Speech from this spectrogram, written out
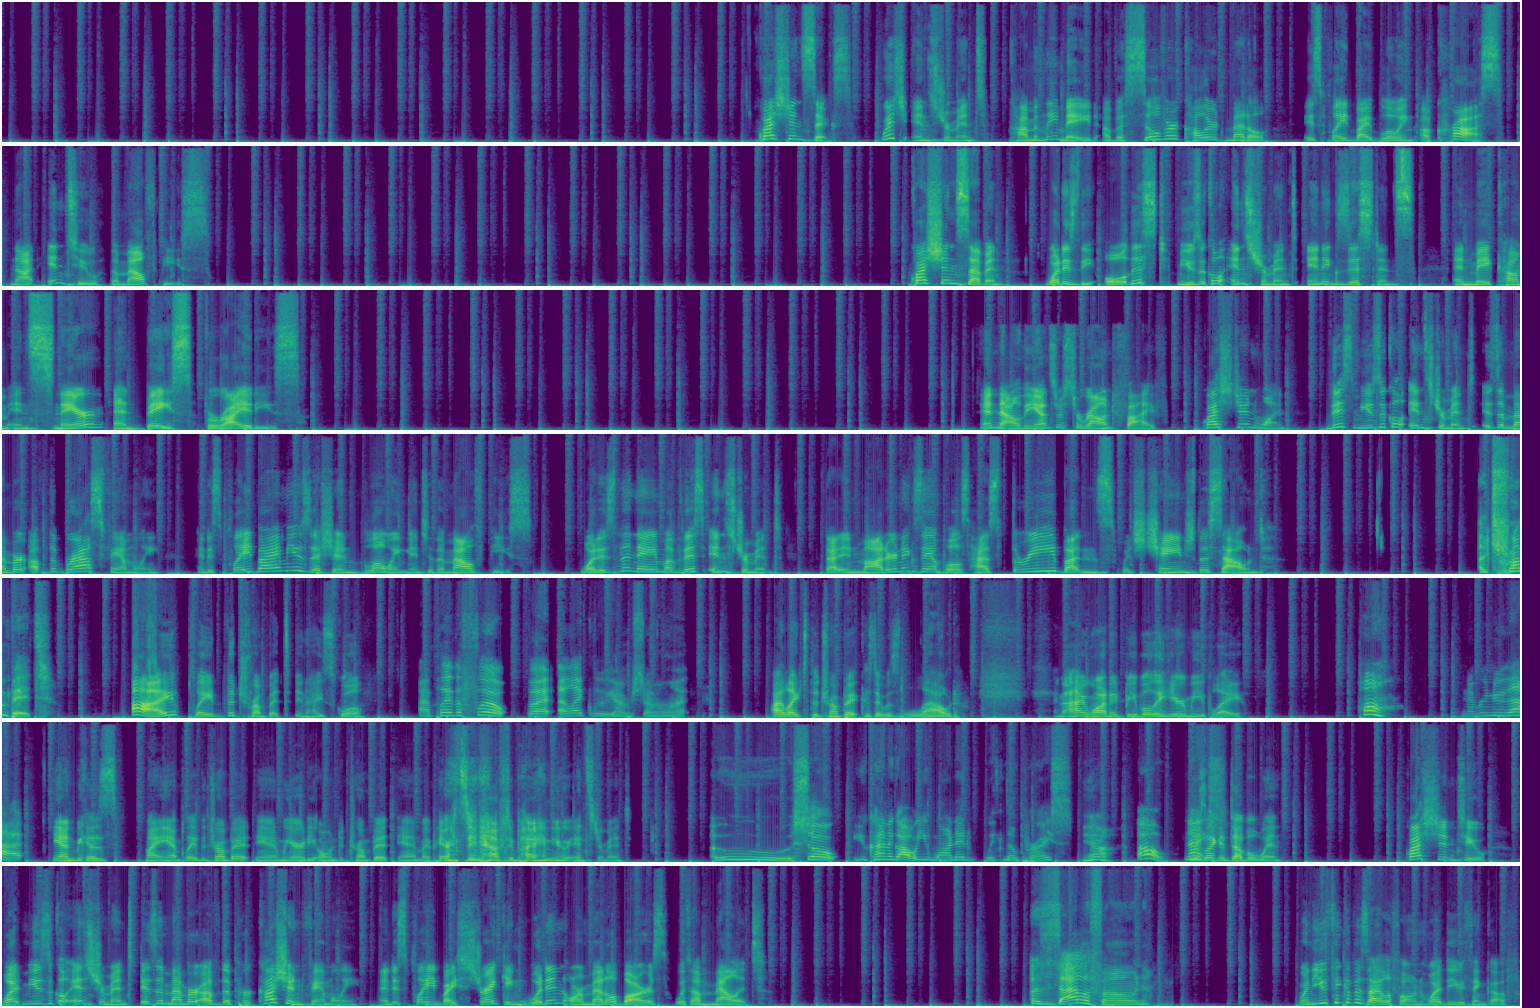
Question 6. Which instrument, commonly made of a silver colored metal, is played by blowing across, not into, the mouthpiece? Question 7. What is the oldest musical instrument in existence and may come in snare and bass varieties? And now the answers to round five. Question one This musical instrument is a member of the brass family and is played by a musician blowing into the mouthpiece. What is the name of this instrument that in modern examples has three buttons which change the sound? A trumpet. I played the trumpet in high school. I play the flute, but I like Louis Armstrong a lot. I liked the trumpet because it was loud. And I wanted people to hear me play. Huh. Never knew that. And because my aunt played the trumpet and we already owned a trumpet and my parents didn't have to buy a new instrument. Oh, so you kind of got what you wanted with no price? Yeah. Oh, nice. It was like a double win. Question two What musical instrument is a member of the percussion family and is played by striking wooden or metal bars with a mallet? a xylophone. When you think of a xylophone, what do you think of?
